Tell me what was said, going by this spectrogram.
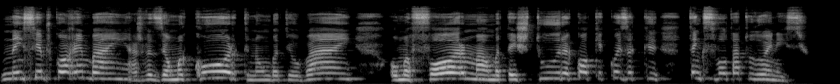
nem sempre correm bem. Às vezes é uma cor que não bateu bem, ou uma forma, uma textura, qualquer coisa que tem que se voltar tudo ao início.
